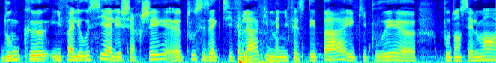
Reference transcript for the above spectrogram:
Donc, euh, il fallait aussi aller chercher euh, tous ces actifs-là qui ne manifestaient pas et qui pouvaient euh, potentiellement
